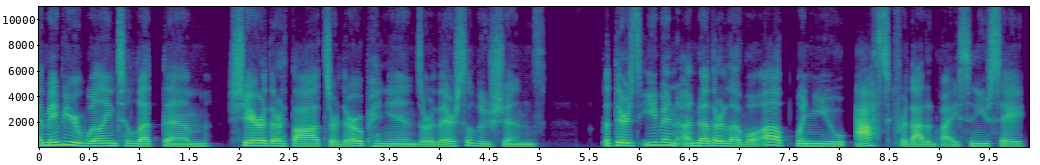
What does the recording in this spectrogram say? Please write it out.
and maybe you're willing to let them share their thoughts or their opinions or their solutions. But there's even another level up when you ask for that advice and you say,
